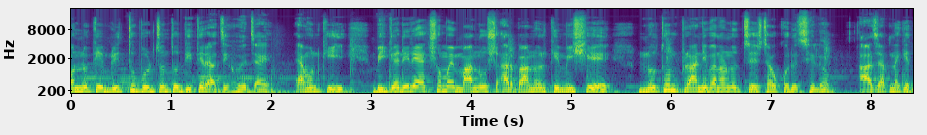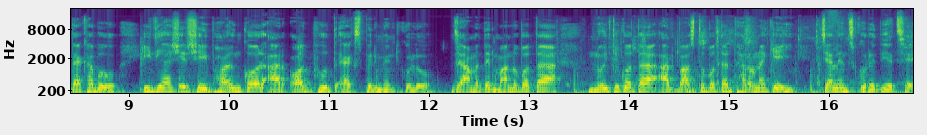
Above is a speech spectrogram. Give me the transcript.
অন্যকে মৃত্যু পর্যন্ত দিতে রাজি হয়ে যায়। এমনকি বিজ্ঞানীরা একসময় মানুষ আর বানরকে মিশিয়ে নতুন প্রাণী বানানোর চেষ্টাও করেছিল। আজ আপনাকে দেখাবো ইতিহাসের সেই ভয়ঙ্কর আর অদ্ভুত এক্সপেরিমেন্টগুলো যা আমাদের মানবতা, নৈতিকতা আর বাস্তবতার ধারণাকেই চ্যালেঞ্জ করে দিয়েছে।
